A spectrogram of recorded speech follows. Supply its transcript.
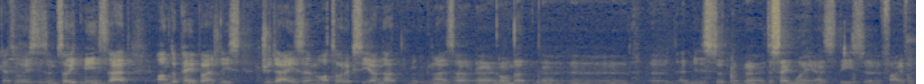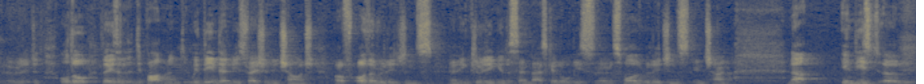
Catholicism. So it means that on the paper at least, Judaism, Orthodoxy are not recognized uh, uh, or not uh, uh, uh, administered the same way as these five religions. Although there is a department within the administration in charge of other religions, including in the same basket all these smaller religions in China. Now, in this um,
